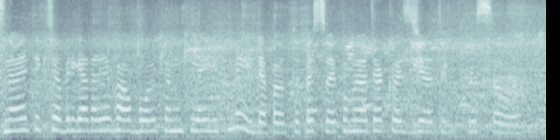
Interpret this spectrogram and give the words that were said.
Senão eu ia ter que ser obrigada a levar o bolo que eu não queria ir comer. Dá pra outra pessoa e comer outra coisa de outra pessoa.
